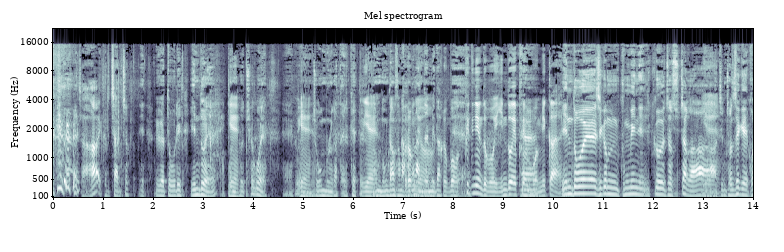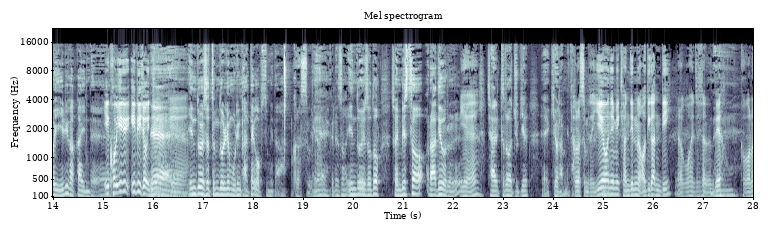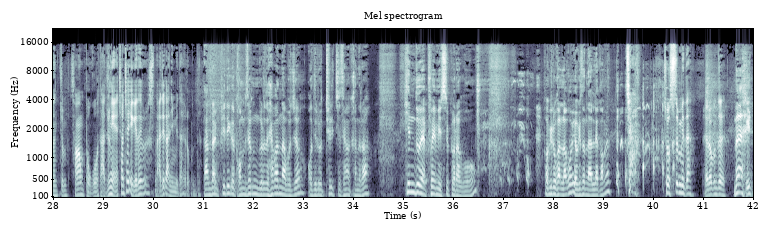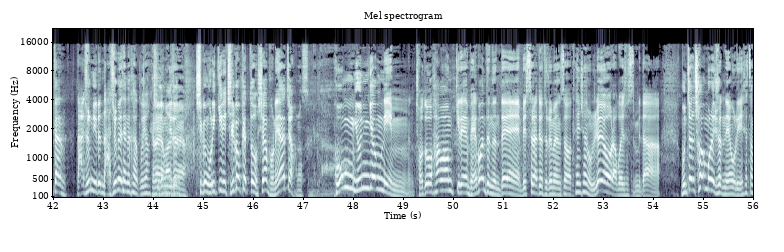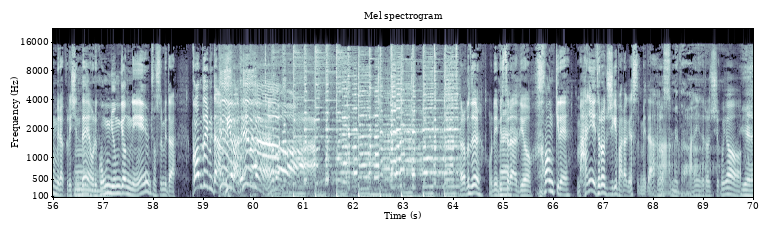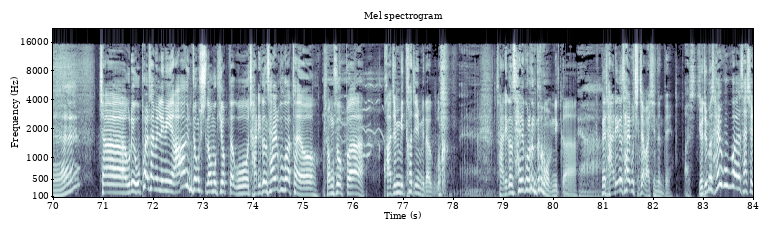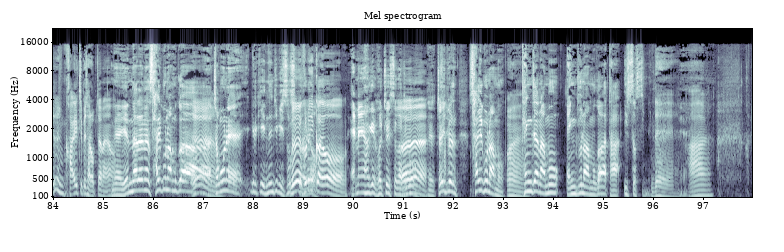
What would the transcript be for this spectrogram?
자, 그렇지 않죠. 예. 또 우리 인도의 어떤 예. 그 최고의 예, 예. 좋은 분을 갖다 이렇게 예. 너무 농담 삼아 하면 안 됩니다. 그리고 뭐 예. 피디님도 뭐 인도 FM 예. 뭡니까? 인도의 지금 국민 그저 숫자가 예. 지금 전 세계 거의 1위 가까이인데. 이 거의 1 위죠 이제. 예. 예. 인도에서 등 돌리면 우린 갈 데가 없습니다. 그렇습니다. 예. 그래서 인도에서도 저희 미스터 라디오를 예. 잘 들어주길 예, 기원합니다. 그렇습니다. 이혜원님이 견디는 어디 간디라고 해주셨는데요. 네. 그거는 좀 상황 보고 나중에 천천히 얘기해 드리겠습니다. 아직 아닙니다, 여러분들. 담당 PD가 검색은 그래도 해봤나 보죠? 어디로 튈지 생각하느라. 힌두 FM이 있을 거라고. 거기로 가려고? 여기서 날래가면? 자, 좋습니다. 여러분들 네. 일단 나중 일은 나중에 생각하고요. 그래요, 지금 일은 맞아요. 지금 우리끼리 즐겁게 또 시간 보내야죠. 그렇습니다. 공윤경님, 저도 하원길에 매번 듣는데 미스 라디오 들으면서 텐션 올려요 라고 하셨습니다. 문자는 처음 보내주셨네요. 우리 새싹 미라클이신데 음. 우리 공윤경님 좋습니다. 껌 드립니다. 휘바 휘바. 여러분들 우리 미스 네. 라디오 하원길에 많이 들어주시기 바라겠습니다. 그렇습니다. 많이 들어주시고요. 예. 자, 우리 5831님이, 아, 윤정수 씨 너무 귀엽다고. 잘 익은 살구 같아요. 정수 오빠, 과즙미 터짐이라고. 잘 익은 살구는 또 뭡니까? 야. 근데 잘 익은 살구 진짜 맛있는데. 맛있죠. 요즘은 살구가 사실은 과일집에 잘 없잖아요. 네, 옛날에는 살구나무가 네. 정원에 이렇게 있는 집이 있었어요. 네, 그러니까요. 애매하게 걸쳐 있어가지고 네. 네, 저희 집엔 살구나무, 네. 탱자나무, 앵두나무가 다 있었습니다. 네. 아.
